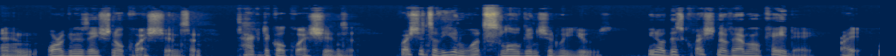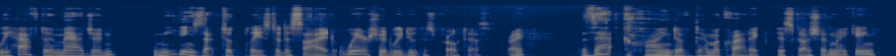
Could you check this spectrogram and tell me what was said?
and organizational questions and tactical questions and questions of even what slogan should we use, you know, this question of MLK Day, right? We have to imagine meetings that took place to decide where should we do this protest, right? That kind of democratic discussion making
